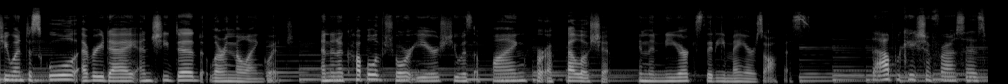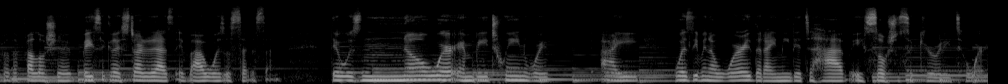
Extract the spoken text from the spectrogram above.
She went to school every day and she did learn the language. And in a couple of short years, she was applying for a fellowship in the New York City mayor's office. The application process for the fellowship basically started as if I was a citizen. There was nowhere in between where I was even aware that I needed to have a social security to work.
